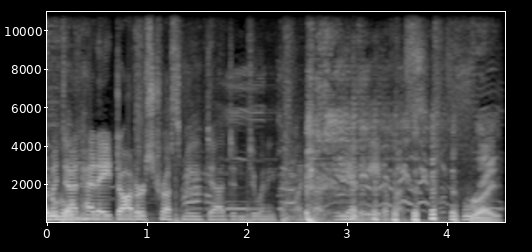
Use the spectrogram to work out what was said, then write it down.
My don't know. dad if- had eight daughters. Trust me, dad didn't do anything like that. He had eight of us. right.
